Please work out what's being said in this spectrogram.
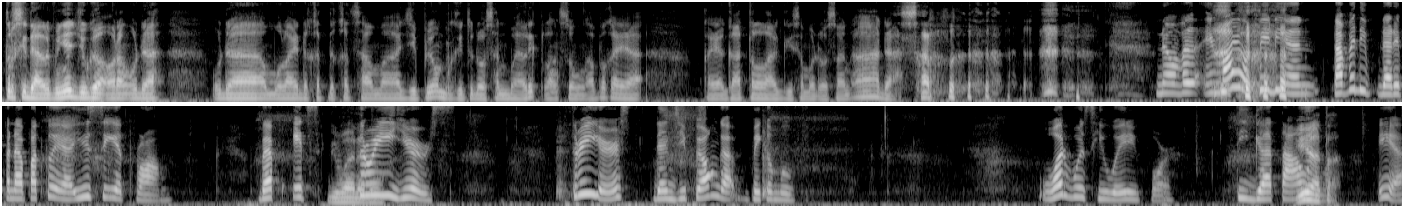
terus si Dalminya juga orang udah udah mulai deket-deket sama Pyong begitu dosan balik langsung apa kayak kayak gatel lagi sama dosan ah dasar No, but in my opinion, tapi di, dari pendapatku ya, you see it wrong. Beb, it's Gimana three years. Three years, dan Pyong nggak make a move. What was he waiting for? Tiga tahun. iya ta- Iya.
